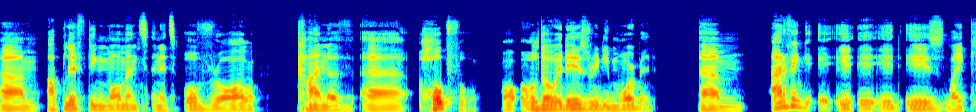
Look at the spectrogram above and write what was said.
um uplifting moments in its overall kind of uh hopeful although it is really morbid um i don't think it, it, it is like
